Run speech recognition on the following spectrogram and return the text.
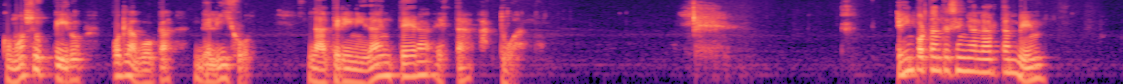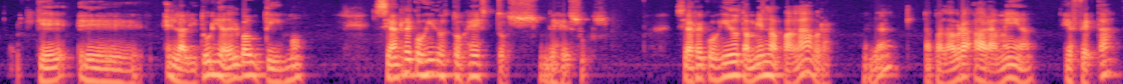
como suspiro por la boca del Hijo. La Trinidad entera está actuando. Es importante señalar también que eh, en la liturgia del bautismo se han recogido estos gestos de Jesús. Se ha recogido también la palabra, La palabra aramea, efetá,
